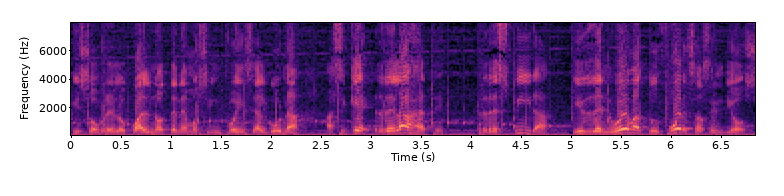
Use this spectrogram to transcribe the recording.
y sobre lo cual no tenemos influencia alguna. Así que relájate, respira y renueva tus fuerzas en Dios.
